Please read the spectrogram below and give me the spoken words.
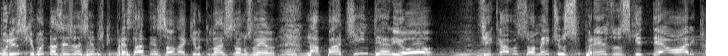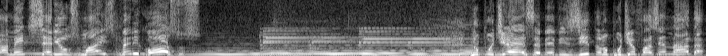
por isso que muitas vezes nós temos que prestar atenção naquilo que nós estamos lendo. Na parte interior, ficavam somente os presos que teoricamente seriam os mais perigosos. Podia receber visita, não podia fazer nada.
